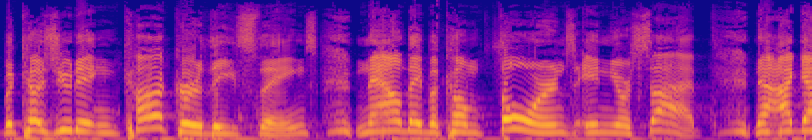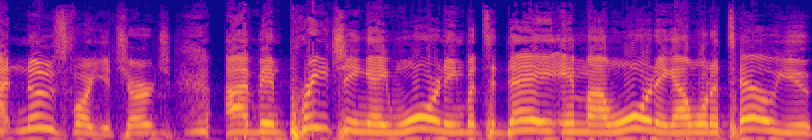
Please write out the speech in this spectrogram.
because you didn't conquer these things, now they become thorns in your side. Now I got news for you, church. I've been preaching a warning, but today in my warning, I want to tell you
